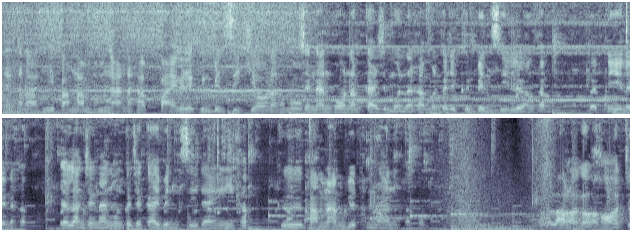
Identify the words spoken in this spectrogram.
ในขณะที่ปั๊มน้ำทำงานนะครับ ไฟก็จะขึ้นเป็นสีเขียวนะครับผม จากนั้นพอน้ำใกล้จะหมดนะครับ มันก็จะขึ้นเป็นสีเหลืองครับ แบบนี้เลยนะครับ แล้วหลังจากนั้นมันก็จะกลายเป็นสีแดงอย่างนี้ครับ คือปั๊มน้ำหยุดทำงานครับผม พวกเราก็ขอจ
